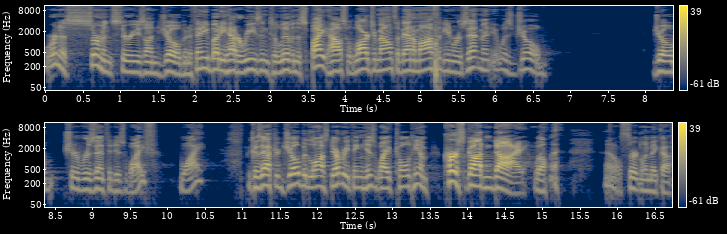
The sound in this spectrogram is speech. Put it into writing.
We're in a sermon series on Job, and if anybody had a reason to live in the spite house with large amounts of animosity and resentment, it was Job. Job should have resented his wife. Why? Because after Job had lost everything, his wife told him, Curse God and die. Well, that'll certainly make a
